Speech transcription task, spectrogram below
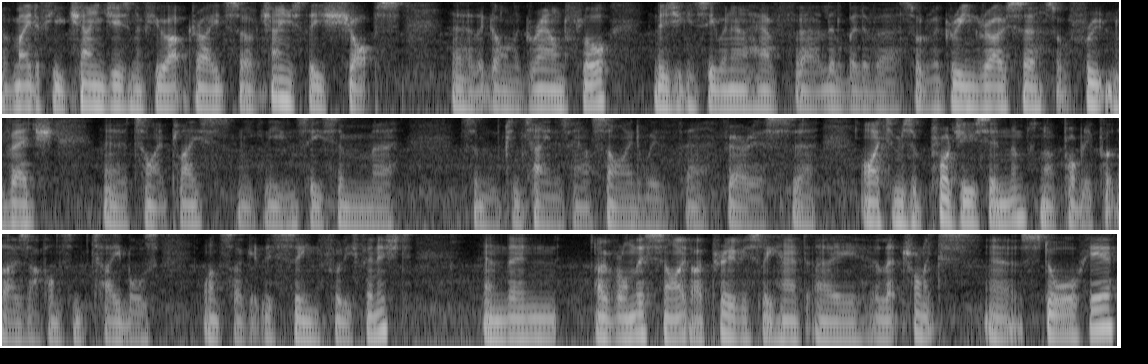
I've made a few changes and a few upgrades. So I've changed these shops uh, that go on the ground floor, and as you can see, we now have uh, a little bit of a sort of a greengrocer, sort of fruit and veg uh, type place. And you can even see some uh, some containers outside with uh, various uh, items of produce in them, and I'll probably put those up on some tables once I get this scene fully finished. And then over on this side, I previously had a electronics uh, store here,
